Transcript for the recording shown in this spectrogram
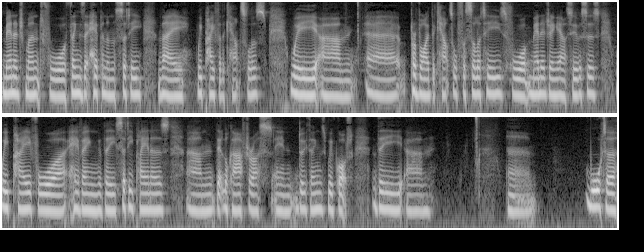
management for things that happen in the city. They we pay for the councillors. We um, uh, provide the council facilities for managing our services. We pay for having the city planners um, that look after us and do things. We've got the um, um water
